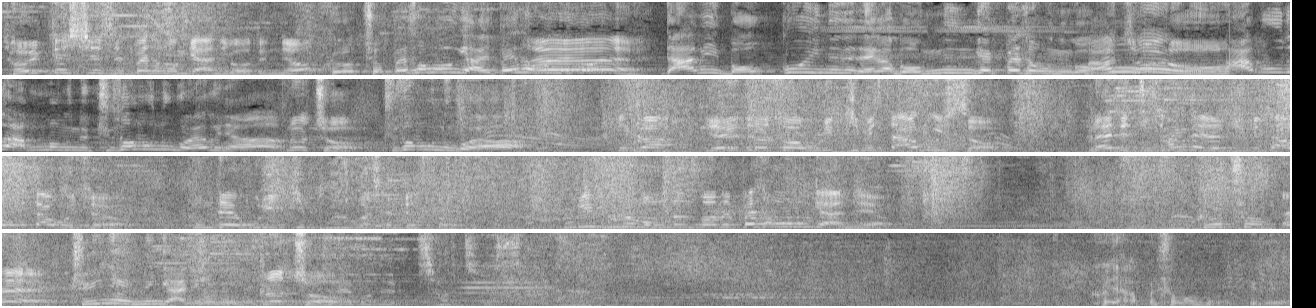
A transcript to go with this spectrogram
절대 CS를 뺏어먹은 게 아니거든요. 그렇죠. 뺏어먹는 게 아니 뺏어먹는 네. 건 남이 먹고 있는데 내가 먹는 게 뺏어먹는 거고. 맞아요. 아무도 안 먹는 주워 먹는 거야 그냥. 그렇죠. 주워 먹는 거야. 그러니까 예를 들어서 우리 팀이 싸우고 있어. 레드 쪽 상대 레드 쪽이 싸우고 싸우고 있어요. 근데 우리 팀 블루가 잘 됐어. 우리 블루 먹는 거는 뺏어 먹는 게 아니에요. 그렇죠. 네. 주인이 있는 게 아니거든. 그렇죠. 그거 약간 뺏어 먹는 거 같기도 해요.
